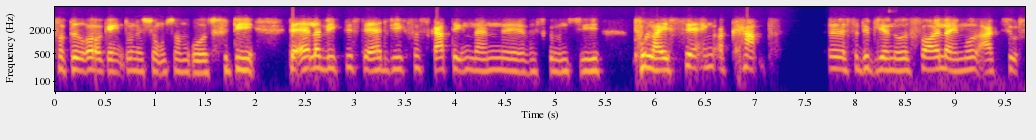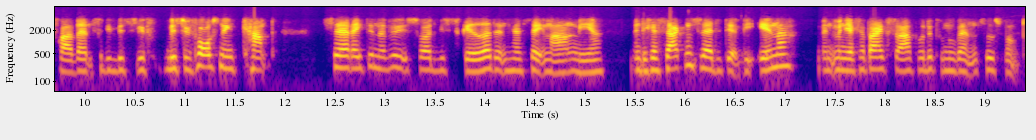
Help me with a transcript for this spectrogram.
forbedrer organdonationsområdet. Fordi det allervigtigste er, at vi ikke får skabt en eller anden, øh, hvad skal man sige, polarisering og kamp, øh, så det bliver noget for eller imod aktivt fravalg. Fordi hvis vi, hvis vi får sådan en kamp, så er jeg rigtig nervøs for, at vi skader den her sag meget mere. Men det kan sagtens være, det der, vi ender. Men, men jeg kan bare ikke svare på det på nuværende tidspunkt.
